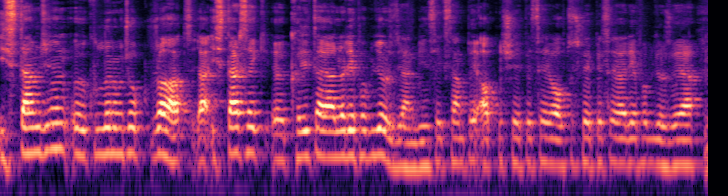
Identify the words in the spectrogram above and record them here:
İstemcinin e, kullanımı çok rahat. Ya istersek e, kalite ayarları yapabiliyoruz yani 1080p, 60 fps veya 30 fps ayarı yapabiliyoruz veya Hı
